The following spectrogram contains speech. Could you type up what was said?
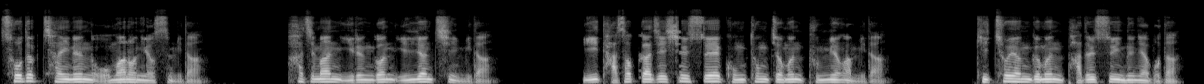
소득 차이는 5만원이었습니다. 하지만 잃은 건 1년치입니다. 이 다섯 가지 실수의 공통점은 분명합니다. 기초연금은 받을 수 있느냐보다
